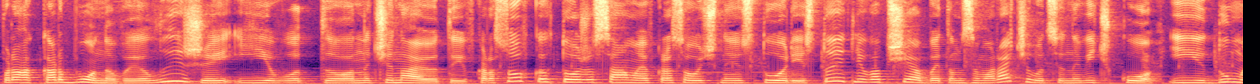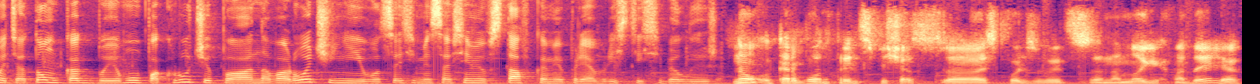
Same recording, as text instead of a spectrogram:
про карбоновые лыжи, и вот э, начинают и в кроссовках то же самое, в кроссовочной истории. Стоит ли вообще об этом заморачиваться новичку и думать о том, как бы ему покруче по наворочении вот с этими со всеми вставками приобрести себе лыжи? Ну, карбон, в принципе, сейчас э, используется на многих моделях,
